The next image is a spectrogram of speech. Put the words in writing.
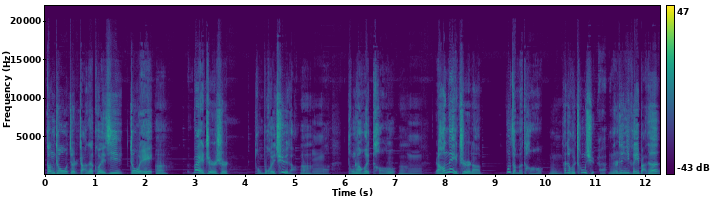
肛周，就是长在括约肌周围，嗯外痔是捅不回去的，嗯嗯通常会疼，嗯嗯然后内痔呢不怎么疼，嗯它就会充血，嗯而且你可以把它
